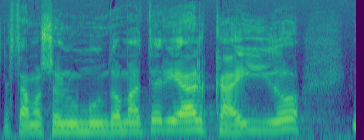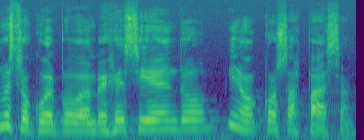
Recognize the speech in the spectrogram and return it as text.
Estamos en un mundo material caído, nuestro cuerpo va envejeciendo y no, cosas pasan.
